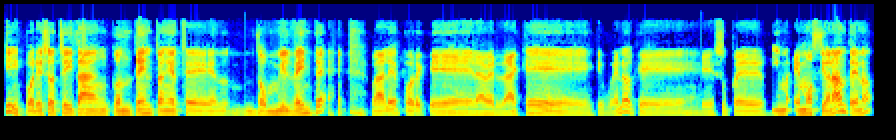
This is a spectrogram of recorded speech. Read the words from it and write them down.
Sí, por eso estoy tan contento en este 2020, ¿vale? Porque la verdad que, que bueno, que es súper emocionante, ¿no?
